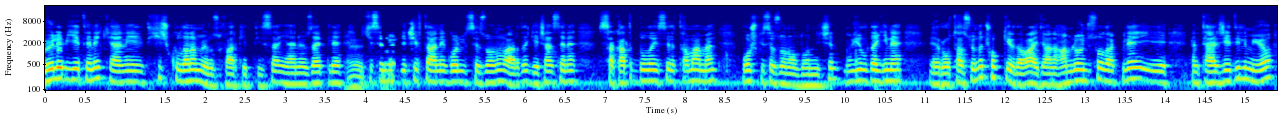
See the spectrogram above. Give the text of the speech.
böyle bir yetenek yani hiç kullanamıyoruz fark ettiysen. Yani özellikle Evet. iki sene önce çift tane gol sezonu vardı. Geçen sene sakatlık dolayısıyla tamamen boş bir sezon oldu onun için. Bu yılda yine e, rotasyonda çok geride White. Yani hamle oyuncusu olarak bile e, hani tercih edilmiyor.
